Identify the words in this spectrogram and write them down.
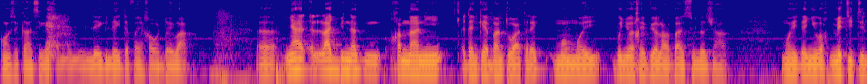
conséquences yi nga xam ne ni léegi-léegi dafay xaw a doy waar. Ñaar laaj bi nag xam naa ni dañ koy bantuwaat rek moom mooy bu ñu waxee violence basée sur le genre mooy dañuy wax métital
